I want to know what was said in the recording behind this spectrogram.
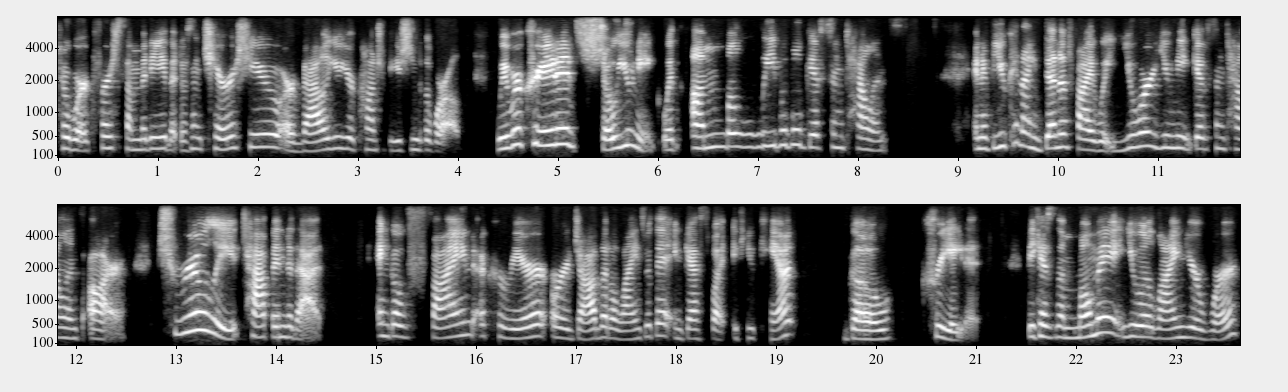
to work for somebody that doesn't cherish you or value your contribution to the world. We were created so unique with unbelievable gifts and talents and if you can identify what your unique gifts and talents are, truly tap into that and go find a career or a job that aligns with it. And guess what? If you can't, go create it. Because the moment you align your work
